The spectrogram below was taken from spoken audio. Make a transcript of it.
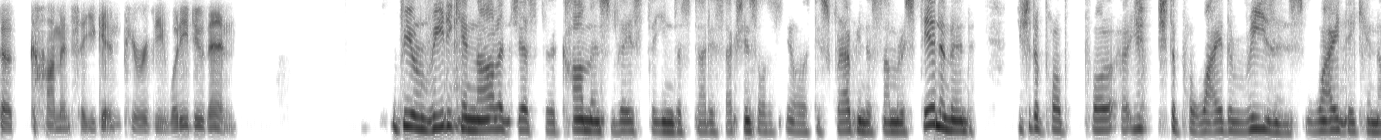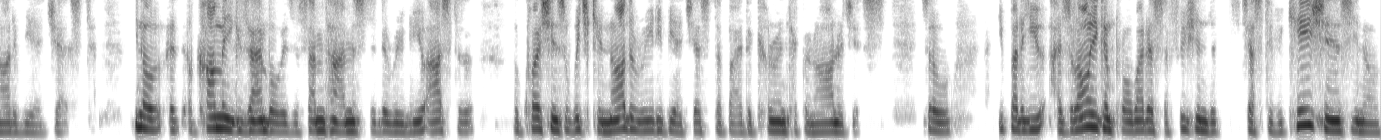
the comments that you get in peer review? What do you do then? If you really cannot adjust the comments raised in the study sections or you know, describing the summary statement, you should, pro- pro- uh, you should provide the reasons why they cannot be adjusted. You know, a, a common example is sometimes the review asks the, questions which cannot really be adjusted by the current technologies. So, but you, as long as you can provide a sufficient justifications, you know,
